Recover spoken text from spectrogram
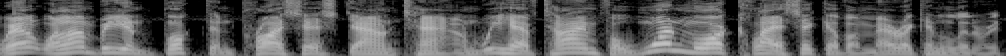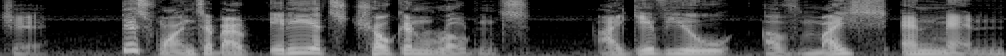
Well, while I'm being booked and processed downtown, we have time for one more classic of American literature. This one's about idiots choking rodents. I give you Of Mice and Men.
